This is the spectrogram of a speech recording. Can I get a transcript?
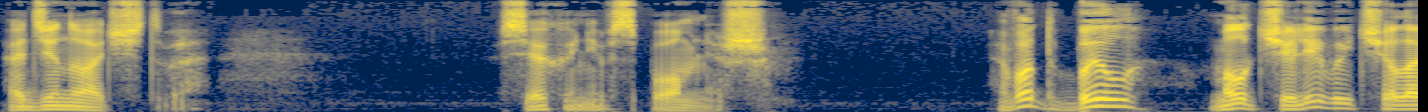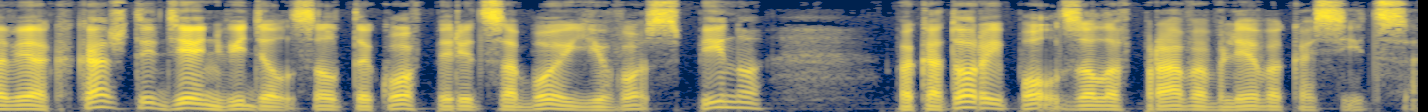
одиночество. Всех и не вспомнишь. Вот был молчаливый человек. Каждый день видел Салтыков перед собой его спину, по которой ползала вправо-влево косица.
